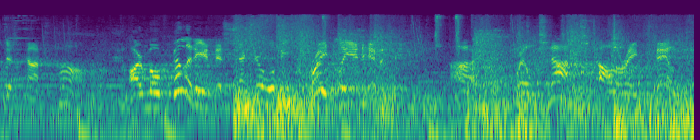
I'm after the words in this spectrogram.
does not fall, our mobility in this sector will be greatly inhibited. I will not tolerate failure.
